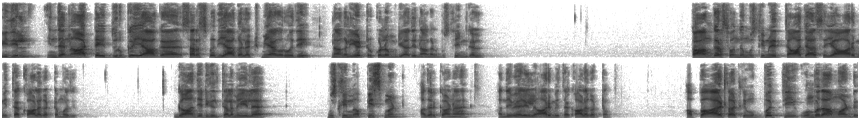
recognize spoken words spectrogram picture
இதில் இந்த நாட்டை துர்க்கையாக சரஸ்வதியாக லட்சுமியாக வருவதை நாங்கள் ஏற்றுக்கொள்ள முடியாது நாங்கள் முஸ்லிம்கள். காங்கிரஸ் வந்து முஸ்லிம்களை தாஜா செய்ய ஆரம்பித்த காலகட்டம் அது. காந்தியடிகள் தலைமையில் முஸ்லீம் அப்பீஸ்மெண்ட் அதற்கான அந்த வேலைகளை ஆரம்பித்த காலகட்டம். அப்போ ஆயிரத்தி தொள்ளாயிரத்தி முப்பத்தி ஒன்பதாம் ஆண்டு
